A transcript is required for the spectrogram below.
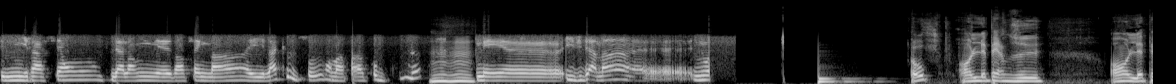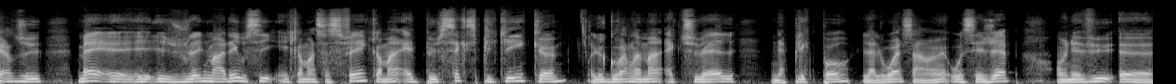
l'immigration, la langue d'enseignement et la culture. On n'en parle pas beaucoup là, mais euh, évidemment, euh, nous Oh, on l'a perdu. On l'a perdu. Mais euh, je voulais demander aussi comment ça se fait, comment elle peut s'expliquer que le gouvernement actuel n'applique pas la loi 101 au cégep? On a vu euh,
